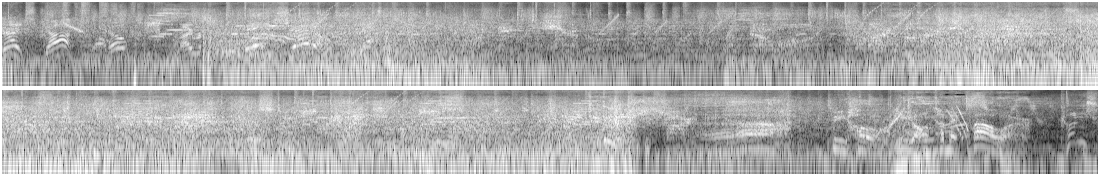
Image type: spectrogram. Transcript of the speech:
Nice job, Shadow. I hey, Shadow. Behold the ultimate power! Chaos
